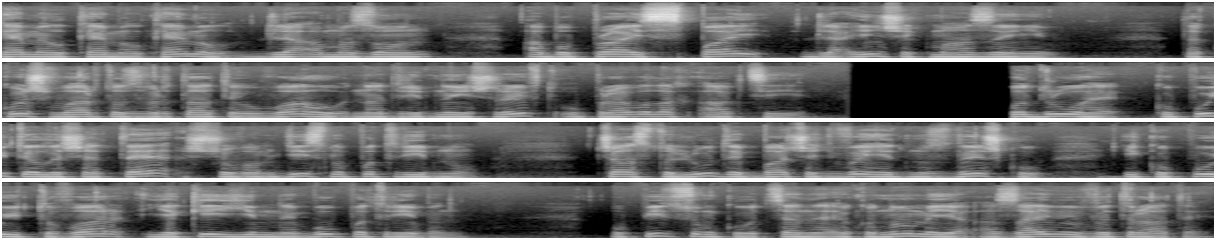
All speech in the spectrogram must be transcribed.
Camel Camel Camel для Amazon або Price Spy для інших магазинів. Також варто звертати увагу на дрібний шрифт у правилах акції. По-друге, купуйте лише те, що вам дійсно потрібно. Часто люди бачать вигідну знижку і купують товар, який їм не був потрібен. У підсумку це не економія, а зайві витрати.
